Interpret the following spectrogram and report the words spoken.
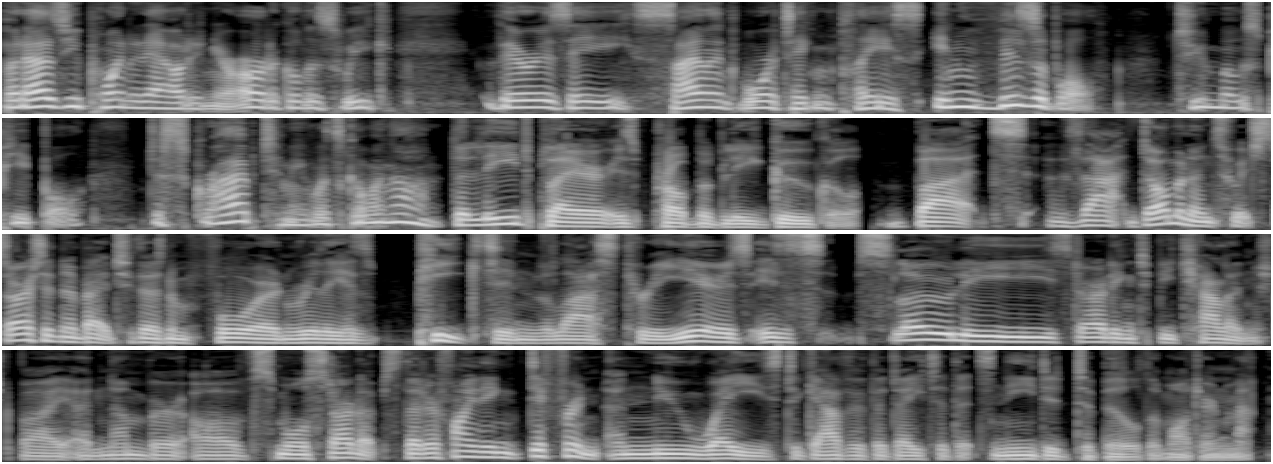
But as you pointed out in your article this week, there is a silent war taking place, invisible to most people. Describe to me what's going on. The lead player is probably Google, but that dominance, which started in about 2004 and really has peaked in the last three years, is slowly starting to be challenged by a number of small startups that are finding different and new ways to gather the data that's needed to build a modern map.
